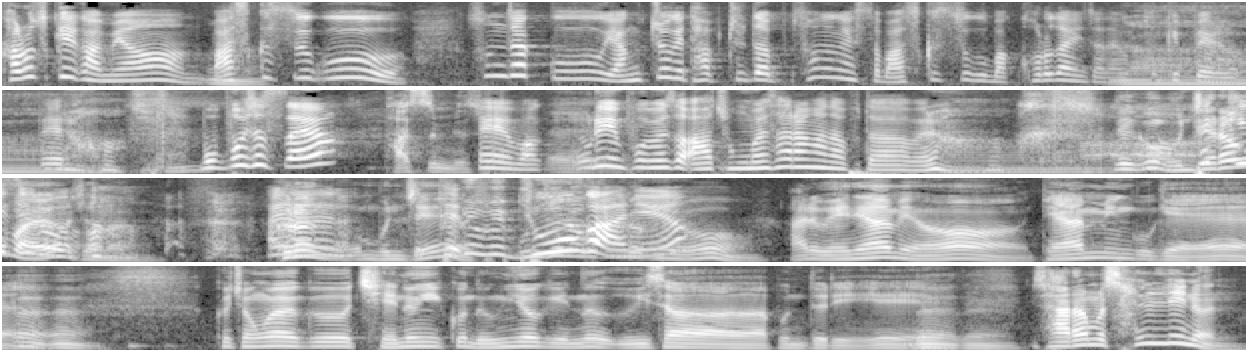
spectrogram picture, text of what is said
가로수길 가면 마스크 쓰고 손잡고 양쪽에 다둘다 성형했어. 마스크 쓰고 막 걸어 다니잖아요. 야, 국기 빼러 빼러. 참. 못 보셨어요? 봤습니다. 네, 막 우리는 보면서 아 정말 사랑하나 보다. 막 이러고. 근데 그건 문제라고 패키지로. 봐요, 저는. 아니, 그런 나는 문제. 왜 좋은 거 아니에요? 생각해요? 아니 왜냐하면 대한민국에 네, 네. 그 정말 그 재능 있고 능력 있는 의사분들이 네, 네. 사람을 살리는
